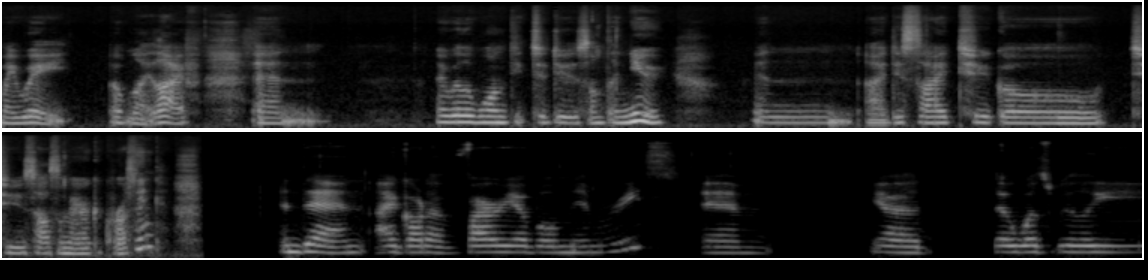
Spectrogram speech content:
my way of my life and I really wanted to do something new and I decided to go to South America crossing. And then I got a variable memories and yeah that was really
